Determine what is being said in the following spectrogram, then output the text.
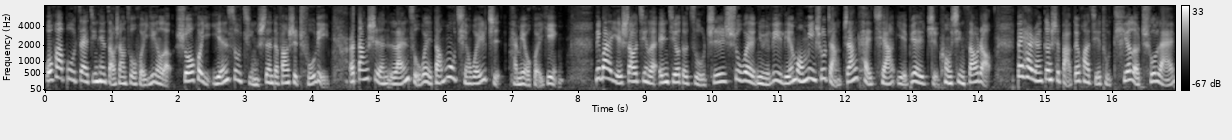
文化部在今天早上做回应了，说会以严肃谨慎的方式处理。而当事人蓝祖蔚到目前为止还没有回应。另外，也烧进了 NGO 的组织数位女力联盟秘书长张凯强也被指控性骚扰，被害人更是把对话截图贴了出来。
